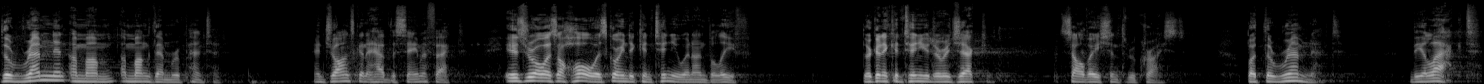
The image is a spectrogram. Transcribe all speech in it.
the remnant among, among them, repented. And John's going to have the same effect. Israel as a whole is going to continue in unbelief. They're going to continue to reject salvation through Christ. But the remnant, the elect,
